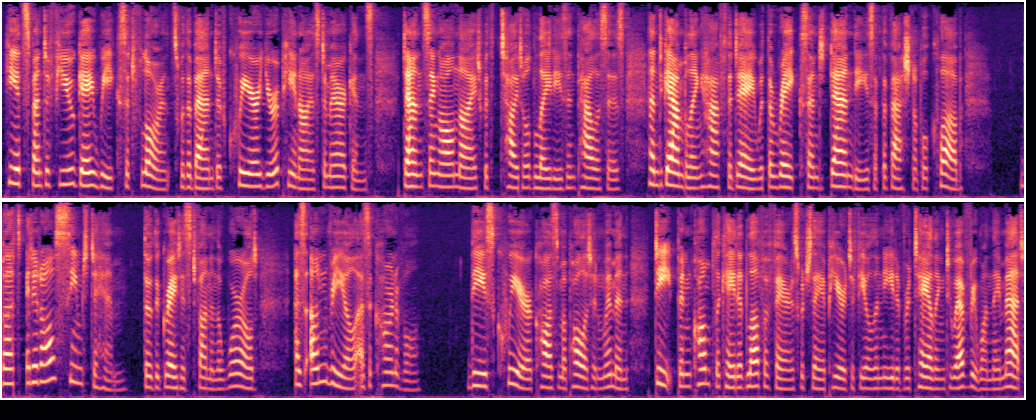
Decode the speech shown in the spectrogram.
he had spent a few gay weeks at Florence with a band of queer Europeanized Americans, dancing all night with titled ladies in palaces, and gambling half the day with the rakes and dandies of the fashionable club; but it had all seemed to him, though the greatest fun in the world, as unreal as a carnival. These queer cosmopolitan women, deep in complicated love affairs which they appeared to feel the need of retailing to every one they met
